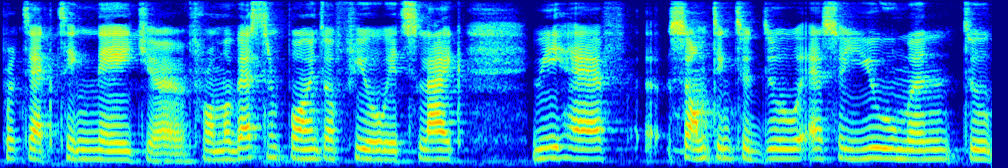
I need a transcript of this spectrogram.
protecting nature. From a Western point of view, it's like we have something to do as a human to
